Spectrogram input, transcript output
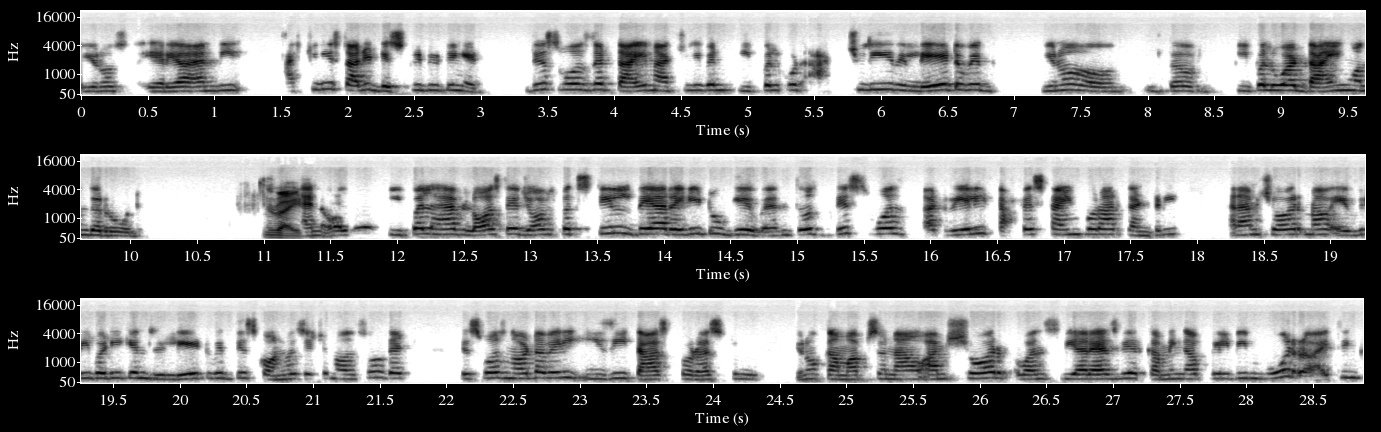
you know area, and we actually started distributing it this was the time actually when people could actually relate with you know the people who are dying on the road. Right. and although people have lost their jobs but still they are ready to give. And so this was a really toughest time for our country. And i'm sure now everybody can relate with this conversation also that this was not a very easy task for us to you know come up. So now i'm sure once we are as we are coming up we'll be more i think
